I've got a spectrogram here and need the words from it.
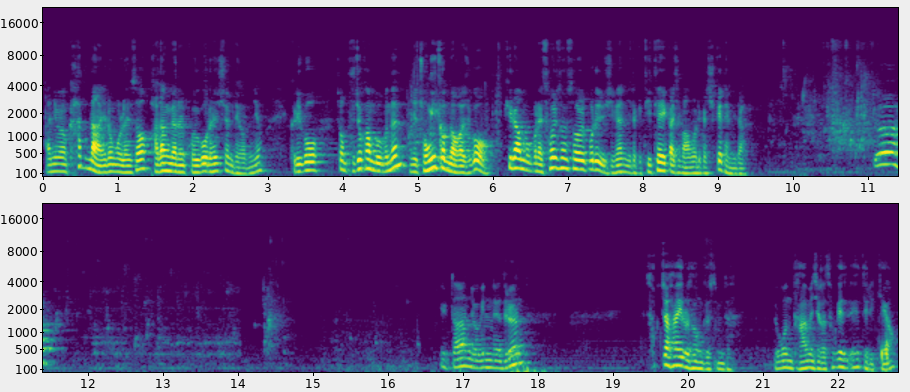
아니면 카드나 이런 걸로 해서 바닥면을 골고루 해주시면 되거든요. 그리고 좀 부족한 부분은 이제 종이컵 넣어가지고 필요한 부분에 솔솔솔 뿌려주시면 이렇게 디테일까지 마무리가 쉽게 됩니다. 끝! 일단 여기 있는 애들은 석자 하이로 담겼습니다. 요건 다음에 제가 소개해 드릴게요.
